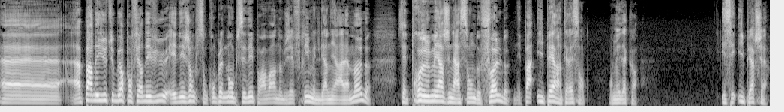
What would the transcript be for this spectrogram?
Euh, à part des youtubeurs pour faire des vues et des gens qui sont complètement obsédés pour avoir un objet free mais le dernier à la mode, cette première génération de Fold n'est pas hyper intéressante. On est d'accord. Et c'est hyper cher.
